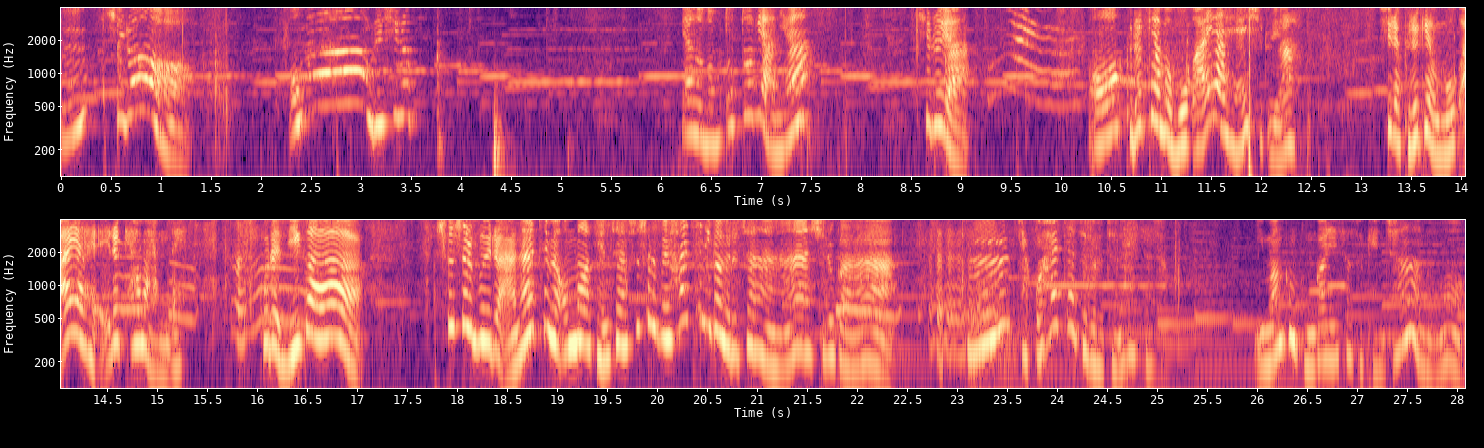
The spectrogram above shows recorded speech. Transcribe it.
응? 싫어 어머나 우리 시루 야 너 너무 똑똑이 아니야? 시루야 어 그렇게 하면 목 아야 해 시루야. 시루야 그렇게 하면 목 아야 해. 이렇게 하면 안돼. 그래 네가 수술 부위를 안 할 테면 엄마가 괜찮아. 수술 부위 할 테니까 그렇잖아 시루가. 응? 자꾸 핥아서 그렇잖아 핥아서. 이만큼 공간이 있어서 괜찮아 너.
